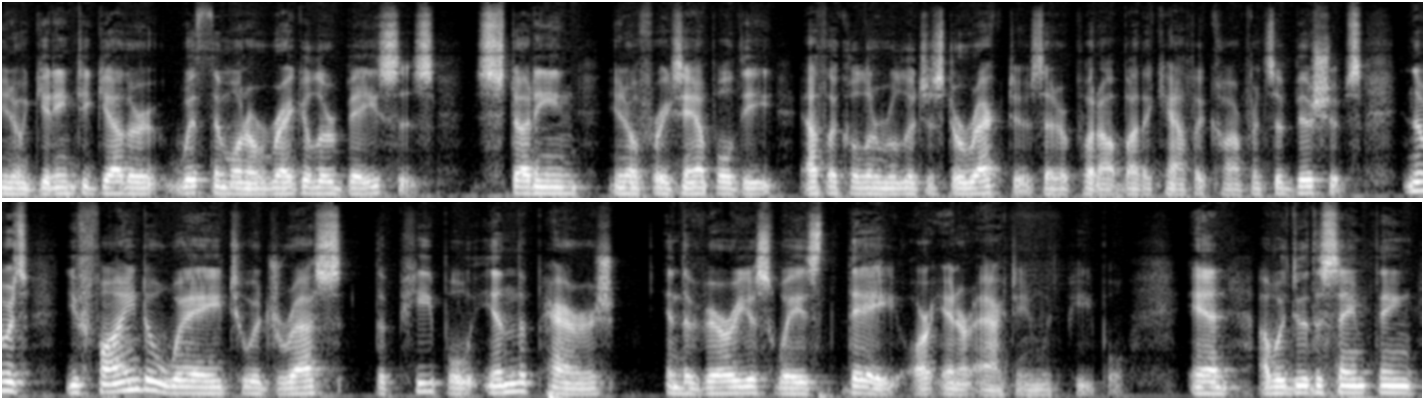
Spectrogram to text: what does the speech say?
you know, getting together with them on a regular basis, studying, you know, for example, the ethical and religious directives that are put out by the Catholic Conference of Bishops. In other words, you find a way to address the people in the parish in the various ways they are interacting with people. And I would do the same thing,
